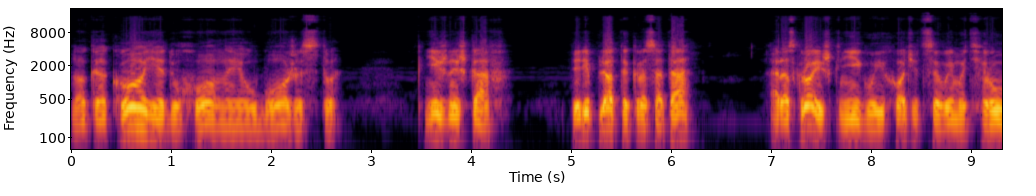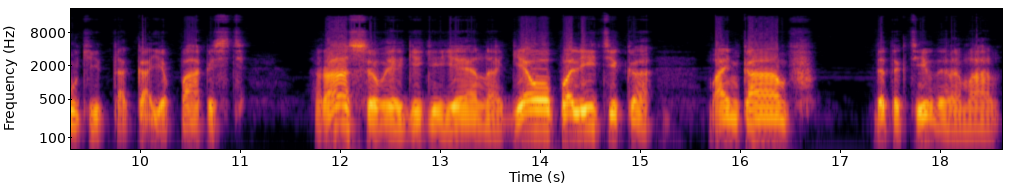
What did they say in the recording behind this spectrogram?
Но какое духовное убожество! Книжный шкаф, переплет и красота — а раскроешь книгу, и хочется вымыть руки. Такая пакость. Расовая гигиена, геополитика, майнкампф, детективный роман.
